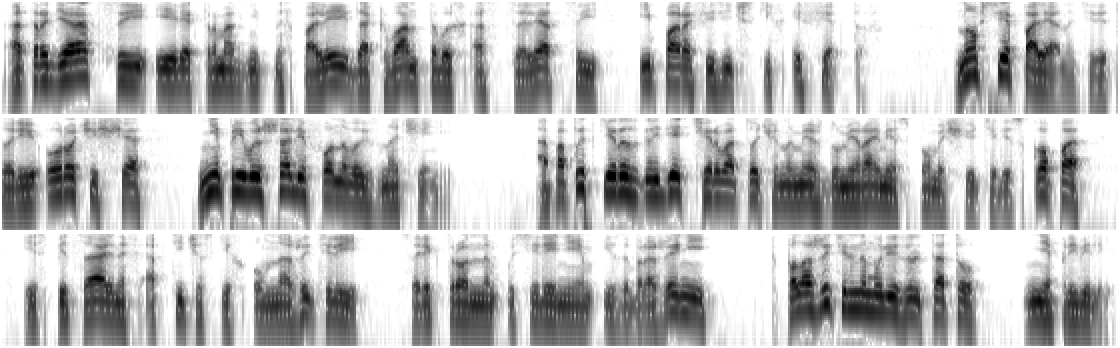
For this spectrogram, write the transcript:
от радиации и электромагнитных полей до квантовых осцилляций и парафизических эффектов. Но все поля на территории урочища – не превышали фоновых значений, а попытки разглядеть червоточину между мирами с помощью телескопа и специальных оптических умножителей с электронным усилением изображений к положительному результату не привели.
